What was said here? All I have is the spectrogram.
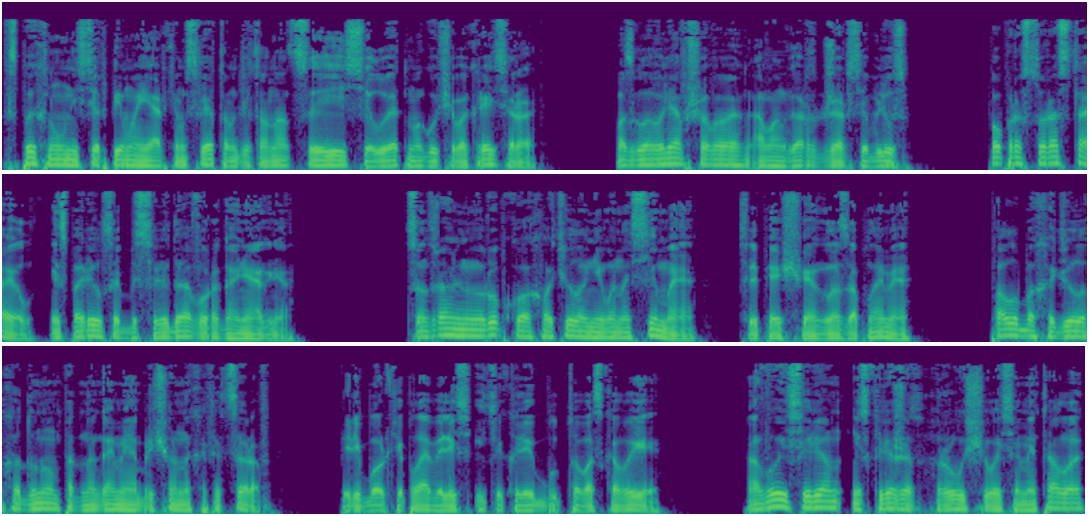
вспыхнул нестерпимо ярким светом детонации силуэт могучего крейсера, возглавлявшего авангард Джерси Блюз, попросту растаял, испарился без следа в урагане огня. Центральную рубку охватило невыносимое, слепящее глаза пламя, палуба ходила ходуном под ногами обреченных офицеров, переборки плавились и текли будто восковые, а вой сирен и скрежет рвущегося металла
